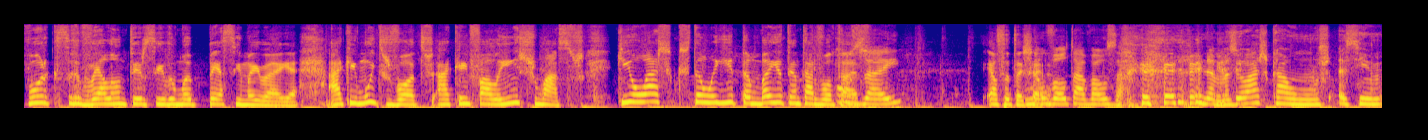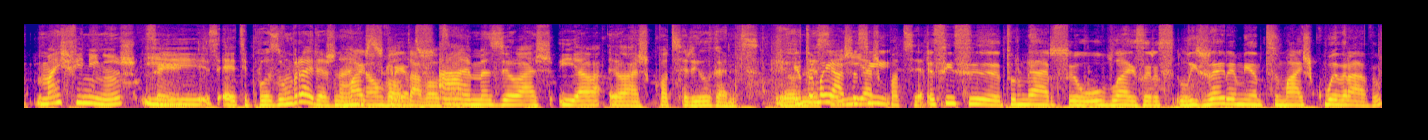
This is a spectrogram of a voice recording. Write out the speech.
porque se revelam ter sido uma péssima ideia. Há aqui muitos votos, há quem fala em chumaços que eu acho que estão aí também a tentar voltar. Usei, Elsa Teixeira. não voltava a usar. não, mas eu acho que há uns assim mais fininhos e é tipo as ombreiras, não é? Mais não discretos. voltava a usar. Ah, mas eu acho, e eu, eu acho que pode ser elegante. Eu, Eu também acho assim, que pode ser. assim se tornar o blazer ligeiramente mais quadrado,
